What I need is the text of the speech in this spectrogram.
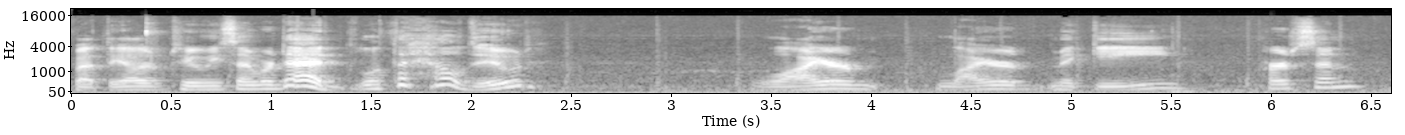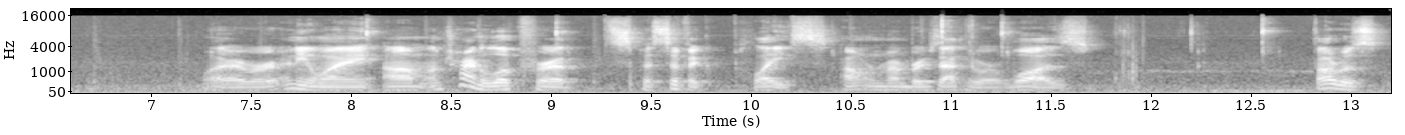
But the other two, he said, were dead. What the hell, dude? Liar, liar McGee person? Whatever. Anyway, um, I'm trying to look for a specific place. I don't remember exactly where it was. thought it was...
